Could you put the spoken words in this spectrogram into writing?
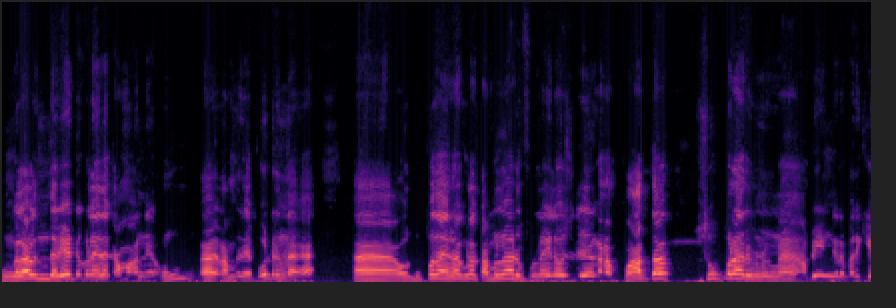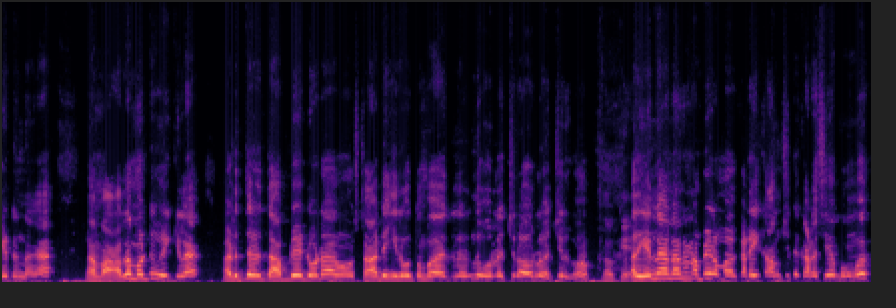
உங்களால இந்த ரேட்டுக்குள்ள ஏதோ கமா உங்க- அஹ் நம்ம இதை போட்டிருந்தாங்க. ஒரு முப்பதாயிரம் ரூபாய்க்குள்ள தமிழ்நாடு ஃபுல்லா இலவச delivery நான் பார்த்தா சூப்பரா இருக்கணுங்கண்ணா அப்படிங்கிற மாதிரி கேட்டிருந்தாங்க. நம்ம அதை மட்டும் வைக்கல. அடுத்தடுத்த அப்டேட்டோட ஸ்டார்டிங் இருபத்தொன்பதாயிரத்துல இருந்து ஒரு லட்ச ரூபா வரலும் வச்சிருக்கோம். அது என்னன்னா அப்படியே நம்ம கடையை காமிச்சிட்டு கடைசியா போகும்போது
